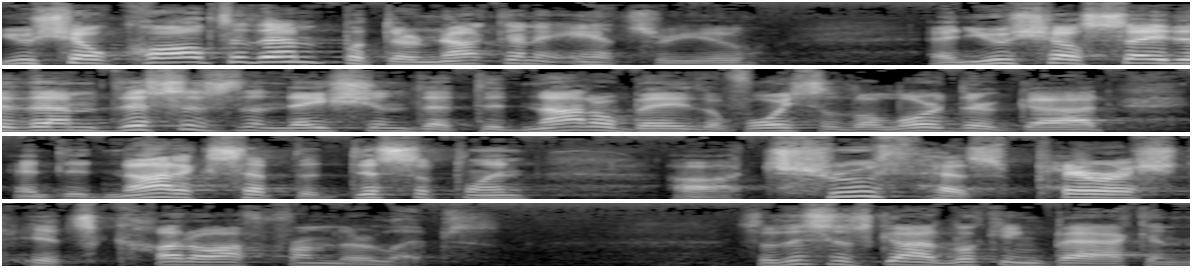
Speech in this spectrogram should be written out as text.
You shall call to them, but they're not going to answer you. And you shall say to them, This is the nation that did not obey the voice of the Lord their God and did not accept the discipline. Uh, truth has perished, it's cut off from their lips. So this is God looking back and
